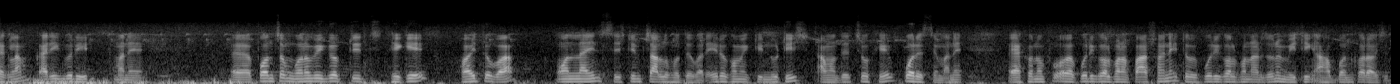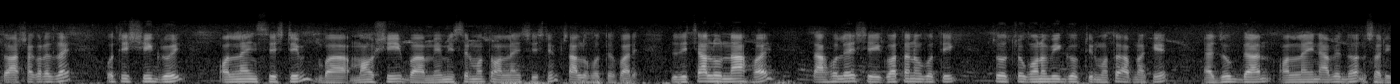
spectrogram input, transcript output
দেখলাম কারিগরির মানে পঞ্চম গণবিজ্ঞপ্তি থেকে হয়তোবা অনলাইন সিস্টেম চালু হতে পারে। এরকম একটি নোটিশ আমাদের চোখে পড়েছে। মানে এখনও পরিকল্পনা পাস হয়নি, তবে পরিকল্পনার জন্য মিটিং আহ্বান করা হয়েছে। তো আশা করা যায় অতি শীঘ্রই অনলাইন সিস্টেম বা মাউসি বা মেমিসের মতো অনলাইন সিস্টেম চালু হতে পারে। যদি চালু না হয়, তাহলে সেই গতানুগতিক চৌত্র গণবিজ্ঞপ্তির মতো আপনাকে যোগদান অনলাইন আবেদন সরি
